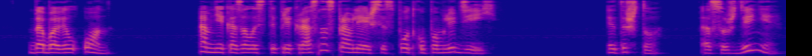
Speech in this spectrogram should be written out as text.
— добавил он. «А мне казалось, ты прекрасно справляешься с подкупом людей». «Это что, осуждение?»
